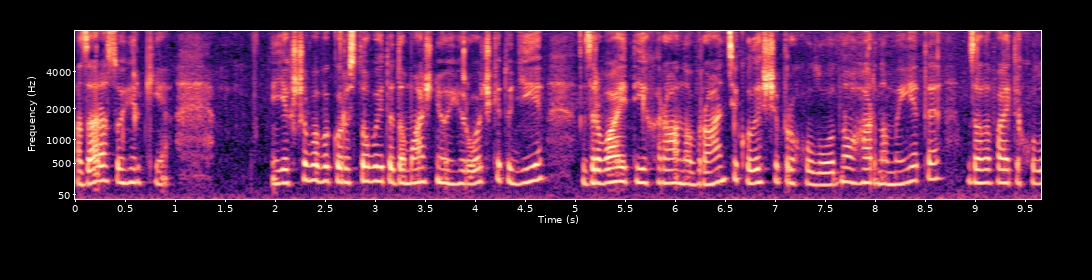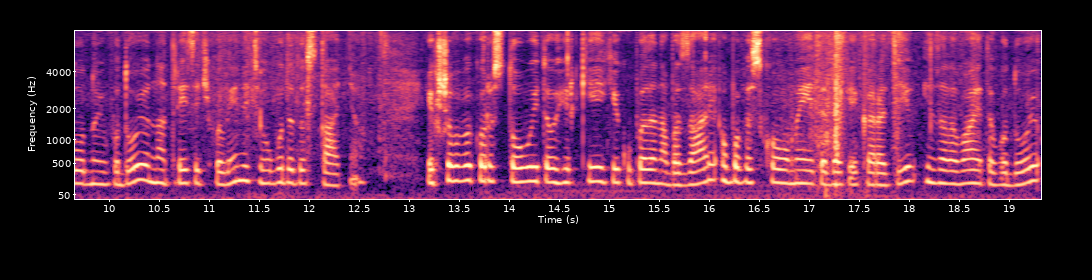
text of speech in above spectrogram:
А зараз огірки. Якщо ви використовуєте домашні огірочки, тоді зриваєте їх рано вранці, коли ще прохолодно, гарно миєте, заливаєте холодною водою на 30 хвилин і цього буде достатньо. Якщо ви використовуєте огірки, які купили на базарі, обов'язково миєте декілька разів і заливаєте водою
